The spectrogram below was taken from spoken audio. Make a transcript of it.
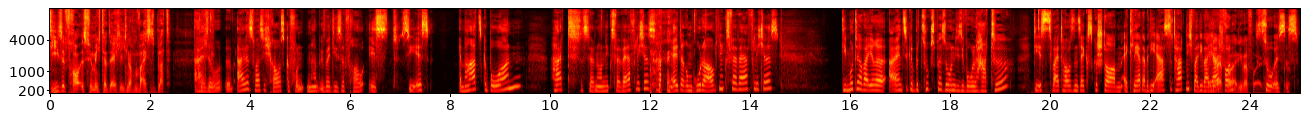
Diese Frau ist für mich tatsächlich noch ein weißes Blatt. Also äh, alles, was ich rausgefunden habe über diese Frau ist, sie ist im Harz geboren, hat, das ist ja noch nichts Verwerfliches, hat einen älteren Bruder auch nichts Verwerfliches. Die Mutter war ihre einzige Bezugsperson, die sie wohl hatte. Die ist 2006 gestorben, erklärt aber die erste Tat nicht, weil die war die ja war schon. vorher, die war vorher, so genau. ist es.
